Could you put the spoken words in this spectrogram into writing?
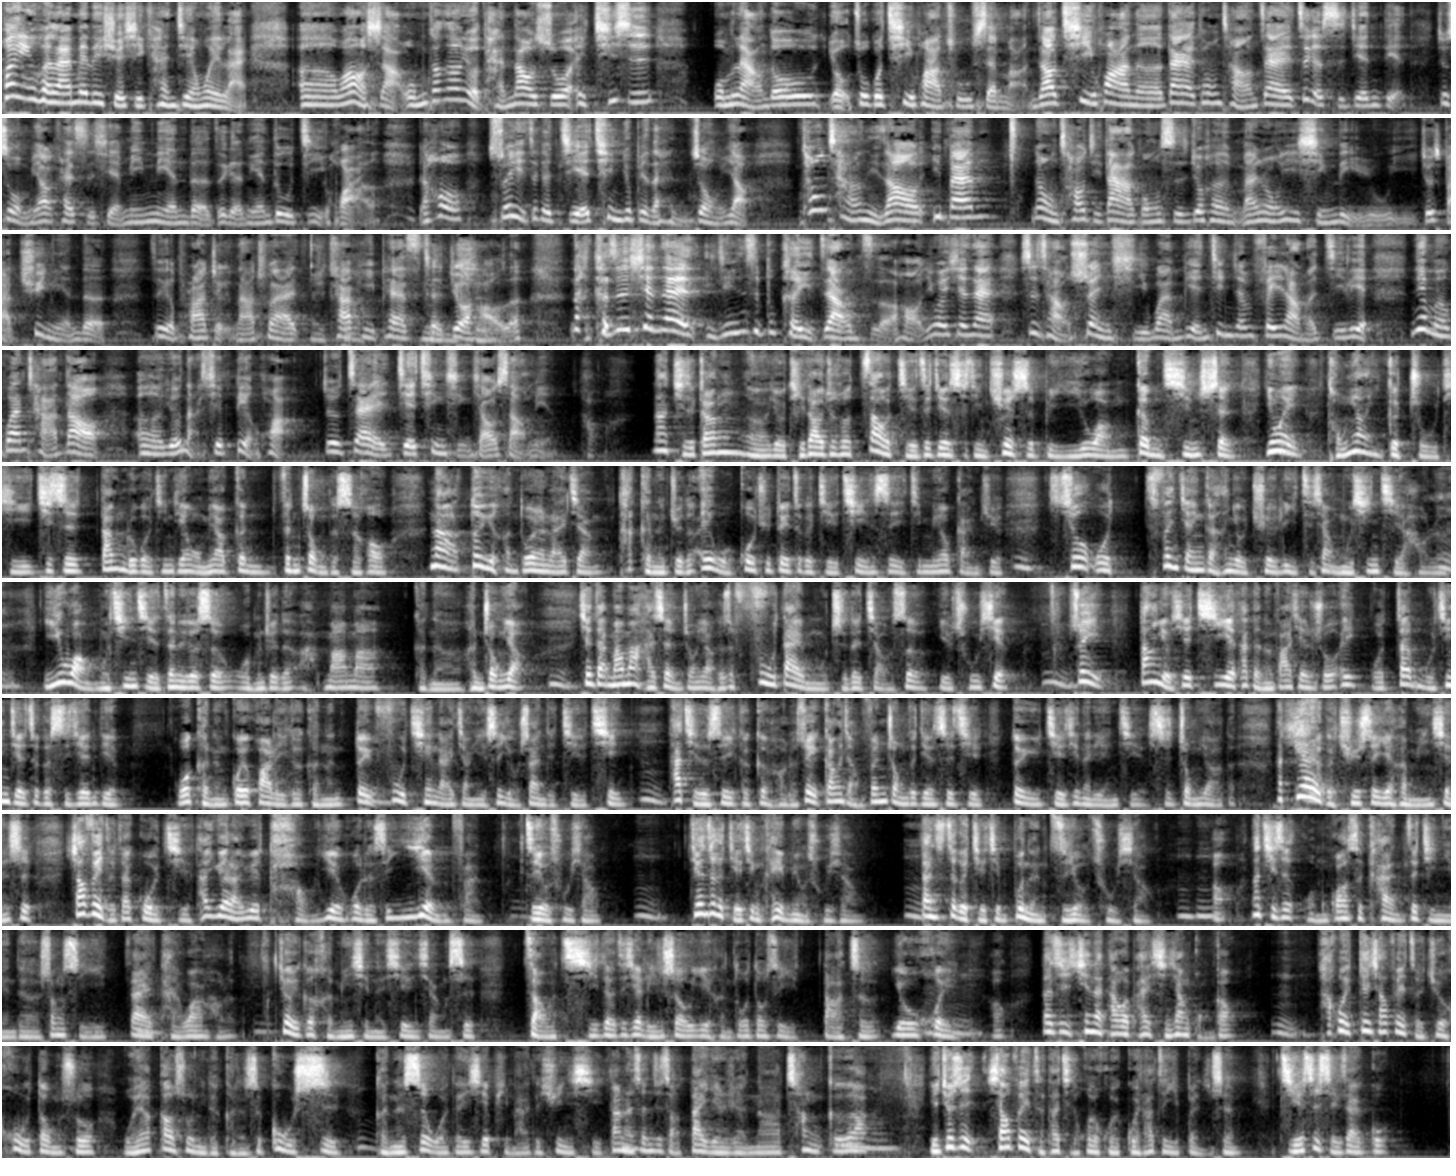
欢迎回来，魅力学习，看见未来。呃，王老师啊，我们刚刚有谈到说，哎，其实。我们两个都有做过企划出身嘛？你知道企划呢？大概通常在这个时间点，就是我们要开始写明年的这个年度计划了。然后，所以这个节庆就变得很重要。通常你知道，一般那种超级大的公司就很蛮容易行礼如仪，就是把去年的这个 project 拿出来 copy paste 就好了。那可是现在已经是不可以这样子了哈，因为现在市场瞬息万变，竞争非常的激烈。你有没有观察到呃有哪些变化？就在节庆行销上面。好，那其实刚呃有提到，就是说造节这件事情确实比以往更兴盛，因为同样一个主题，其实当如果今天我们要更分众的时候，那对于很多人来讲，他可能觉得，哎，我过去对这个节庆是已经没有感觉。嗯，就我分享一个很有趣的例子，像母亲节好了，以往母亲节真的就是我们觉得啊，妈妈。可能很重要，嗯，现在妈妈还是很重要，可是父代母职的角色也出现，嗯，所以当有些企业他可能发现说，哎，我在母亲节这个时间点，我可能规划了一个可能对父亲来讲也是友善的节庆，嗯，它其实是一个更好的。所以刚刚讲分众这件事情，对于节庆的连接是重要的。那第二个趋势也很明显，是消费者在过节，他越来越讨厌或者是厌烦只有促销，嗯，今天这个节庆可以没有促销。但是这个节庆不能只有促销。好，那其实我们光是看这几年的双十一，在台湾好了，就有一个很明显的现象是，早期的这些零售业很多都是以打折优惠。好，但是现在他会拍形象广告，嗯，他会跟消费者去互动，说我要告诉你的可能是故事，可能是我的一些品牌的讯息，当然甚至找代言人啊、唱歌啊，也就是消费者他其实会回归他自己本身，节是谁在过？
